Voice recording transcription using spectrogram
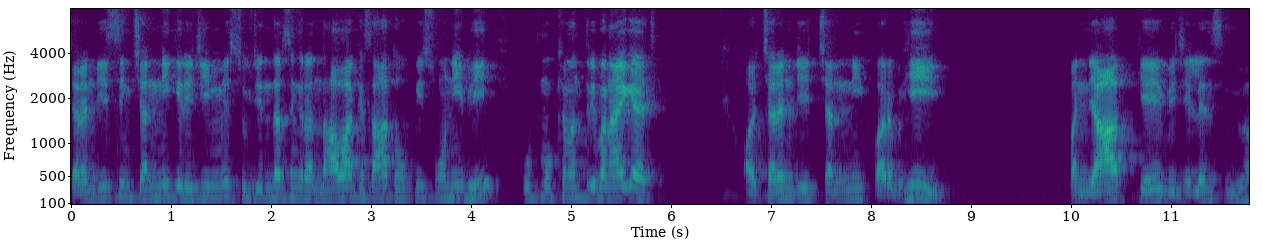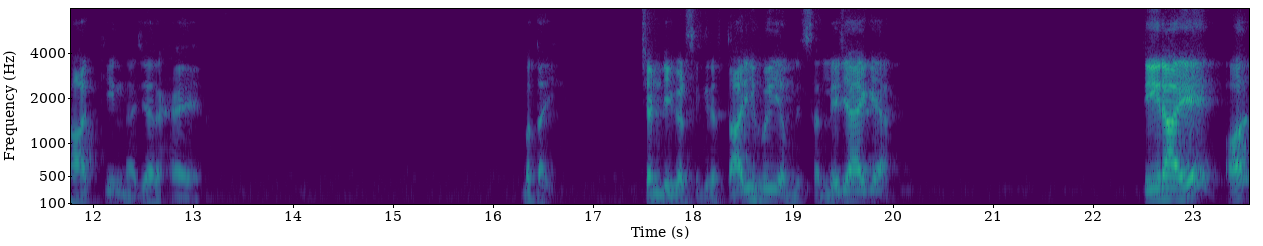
चरणजीत सिंह चन्नी के रिजीम में सुखजिंदर सिंह रंधावा के साथ ओपी सोनी भी उप मुख्यमंत्री बनाए गए थे। और चरणजीत चन्नी पर भी पंजाब के विजिलेंस विभाग की नज़र है। बताइए, चंडीगढ़ से गिरफ्तारी हुई, अमृतसर ले जाया गया। तेरह ए और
